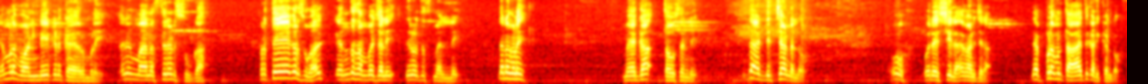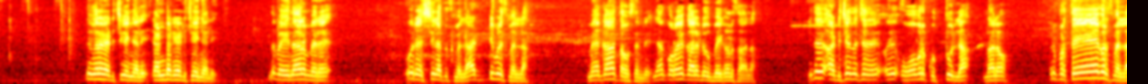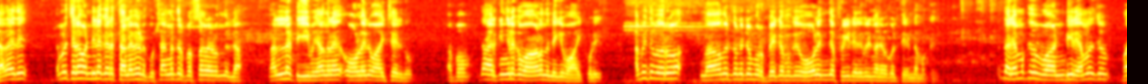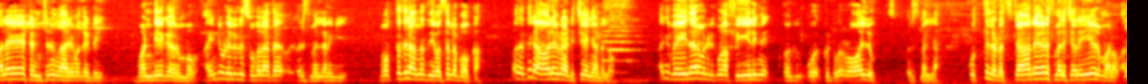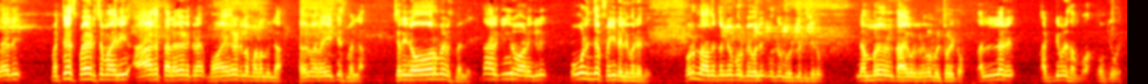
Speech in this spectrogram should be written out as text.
നമ്മൾ വണ്ടിയിൽ കയറുമ്പോഴേ ഒരു മനസ്സിനൊരു സുഖ. പ്രത്യേക ഒരു സുഖം. അത് എന്താ സംഭവിച്ചാൽ ഇതിനടുത്ത് സ്മെല്ല്. ഇതാണ് നിങ്ങൾ മെഗാ തൗസൻഡ് ഇത് അടിച്ചാണ്ടല്ലോ. ഓ ഒരു രക്ഷയില്ല. ഞാൻ കാണിച്ചുതരാം ഇതെപ്പോഴും നമ്മൾ താഴത്ത് കടിക്കണ്ടോ? ഇതിങ്ങനെ അടിച്ചു കഴിഞ്ഞാൽ രണ്ടടി അടിച്ചു കഴിഞ്ഞാൽ ഇത് വൈകുന്നേരം വരെ ഒരു രക്ഷയില്ലാത്ത സ്മെല്ല. അടിപൊളി സ്മെല്ലാണ് മെഗാ തൗസൻഡ് ഞാൻ കുറേ കാലമായിട്ട് ഉപയോഗിക്കുന്ന സാധനമാണ് ഇത് അടിച്ചതെന്ന് വെച്ചാൽ ഒരു ഓവർ കുത്തുമില്ല എന്നാലോ ഒരു പ്രത്യേക ഒരു സ്മെല്ല അതായത് നമ്മൾ ചില വണ്ടിയിലൊക്കെ കയറി തലവേണിക്കും പക്ഷെ അങ്ങനത്തെ ഒരു പ്രശ്നങ്ങളൊന്നുമില്ല നല്ല ടീം ഞാൻ അങ്ങനെ ഓൺലൈനിൽ വാങ്ങിച്ചായിരുന്നു. അപ്പം ഇത് ആർക്കെങ്കിലുമൊക്കെ വേണമെന്നുണ്ടെങ്കിൽ വാങ്ങിക്കോളി. അപ്പോൾ ഇത് വെറും നാനൂറ്റി തൊണ്ണൂറ്റൊമ്പത് റുപ്യക്ക് നമുക്ക് ഓൾ ഇന്ത്യ ഫ്രീ ഡെലിവറിയും കാര്യങ്ങളൊക്കെ തരുന്നുണ്ട് നമുക്ക്. എന്താ പറയുക നമുക്ക് വണ്ടിയിൽ നമ്മൾ പല ടെൻഷനും കാര്യങ്ങളൊക്കെ ആയിട്ട് വണ്ടിയിൽ കയറുമ്പോൾ അതിന്റെ ഉള്ളിലൊരു സുഖമില്ലാത്ത ഒരു സ്മെല്ലാണെങ്കിൽ മൊത്തത്തിൽ അന്നത്തെ ദിവസം തന്നെ പോക്കാം. അതായത് രാവിലെ അങ്ങോട്ട് അടിച്ചു കഴിഞ്ഞാണ്ടല്ലോ. അത് വൈകുന്നേരം വേണ്ടി ആ ഫീലിംഗ് കിട്ടും. ഒരു റോയൽ ലുക്ക് ഒരു സ്മെല്ലാണ് കുത്തില്ല കേട്ടോ സ്റ്റാൻഡേർഡ് സ്മെല്ല് ചെറിയൊരു മണം. അതായത് മറ്റേ സ്പ്രേ അടിച്ച മാതിരി ആകെ തലവേണിക്കണ ഭയങ്കരമായിട്ടുള്ള മണമൊന്നുമില്ല. ഒരു വെറൈറ്റി സ്മെല്ലാണ് ചെറിയ നോർമൽ സ്മെല്ല് ഇത് ആർക്കെങ്കിലും ആണെങ്കിൽ ഓൾ ഇന്ത്യ ഫ്രീ ഡെലിവറി അത്. ഒരു നാനൂറ്റി തൊണ്ണൂറ് റുപ്യ പോലും നിങ്ങൾക്ക് വീട്ടിലെത്തിച്ചു തരും. നമ്പർ ഇങ്ങനെ താഴെ കൊടുക്കണം. നിങ്ങൾ വിളിച്ചോളിട്ടോ നല്ലൊരു അടിപൊളി സംഭവമാണ്. നോക്കിക്കോളി.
